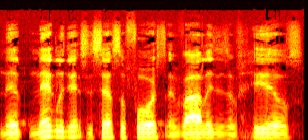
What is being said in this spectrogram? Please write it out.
ne- negligence, excessive force, and violations of Hill's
